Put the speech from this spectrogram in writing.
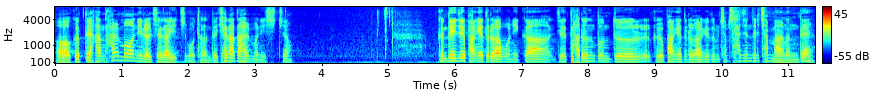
어, 그때 한 할머니를 제가 잊지 못하는데 캐나다 할머니시죠. 근데 이제 방에 들어가 보니까 이제 다른 분들 그 방에 들어가게 되면 참 사진들이 참 많은데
